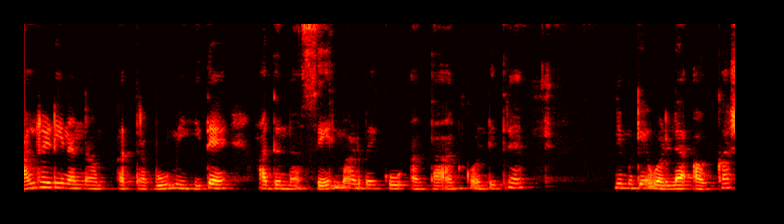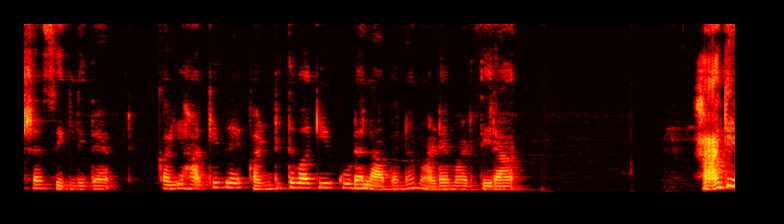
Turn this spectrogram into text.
ಆಲ್ರೆಡಿ ನನ್ನ ಹತ್ರ ಭೂಮಿ ಇದೆ, ಅದನ್ನು ಸೇಲ್ ಮಾಡಬೇಕು ಅಂತ ಅಂದ್ಕೊಂಡಿದ್ರೆ ನಿಮಗೆ ಒಳ್ಳೆಯ ಅವಕಾಶ ಸಿಗಲಿದೆ. ಕೈ ಹಾಕಿದರೆ ಖಂಡಿತವಾಗಿಯೂ ಕೂಡ ಲಾಭನ ಮಾಡೇ ಮಾಡ್ತೀರಾ? ಹಾಗೆ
